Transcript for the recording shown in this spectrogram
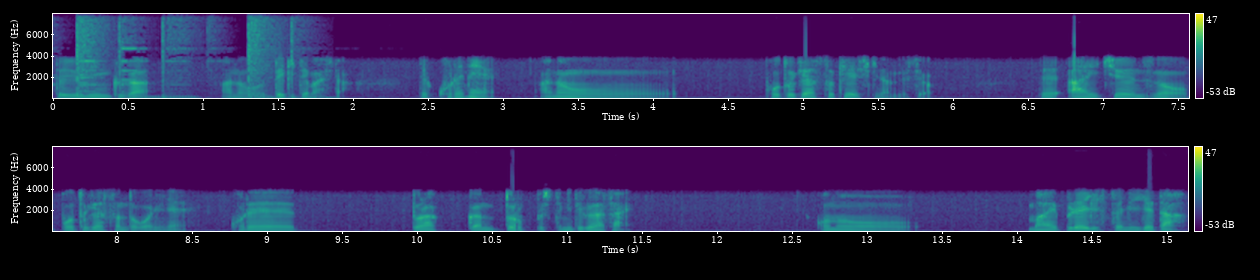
というリンクが、あの、できてました。で、これね、あのー、ポッドキャスト形式なんですよ。で、iTunes のポッドキャストのところにね、これ、ドラッグドロップしてみてください。この、マイプレイリストに入れた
